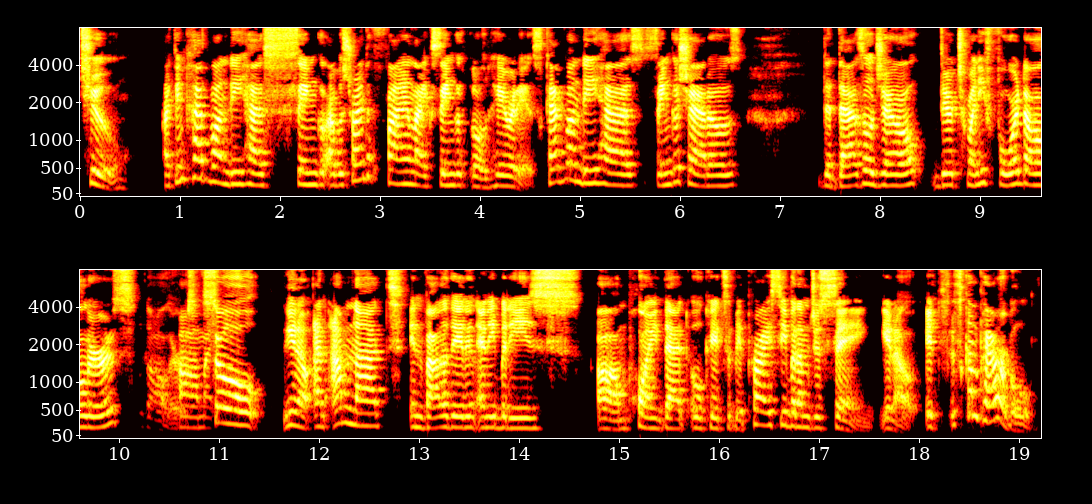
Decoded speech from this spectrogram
too. I think Kat Von D has single, I was trying to find like single, oh, here it is. Kat Von D has single shadows, the Dazzle Gel, they're $24. Um, so, you know, and I'm not invalidating anybody's um, point that, okay, it's a bit pricey, but I'm just saying, you know, it's, it's comparable.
